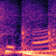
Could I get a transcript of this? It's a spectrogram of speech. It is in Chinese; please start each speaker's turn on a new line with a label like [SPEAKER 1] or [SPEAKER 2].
[SPEAKER 1] 什么？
